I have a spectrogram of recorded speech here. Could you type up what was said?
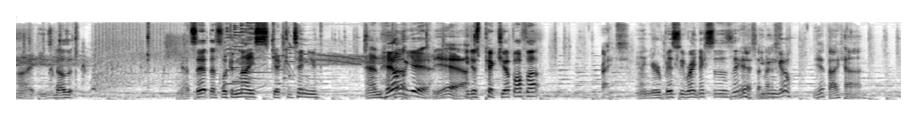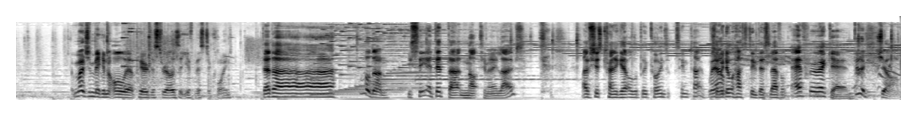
Alright, easy does it. That's it, that's looking nice. Get continue. And hell yeah! yeah. He just picked you up off that, right. and you're basically right next to the thing. Yes, you I'm can nice. go. Yep, I can. Imagine making it all the way up here just to realize that you've missed a coin. Ta-da! Well done. You see, I did that in not too many lives. I was just trying to get all the blue coins at the same time, so we don't have to do this level ever again. Good job.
